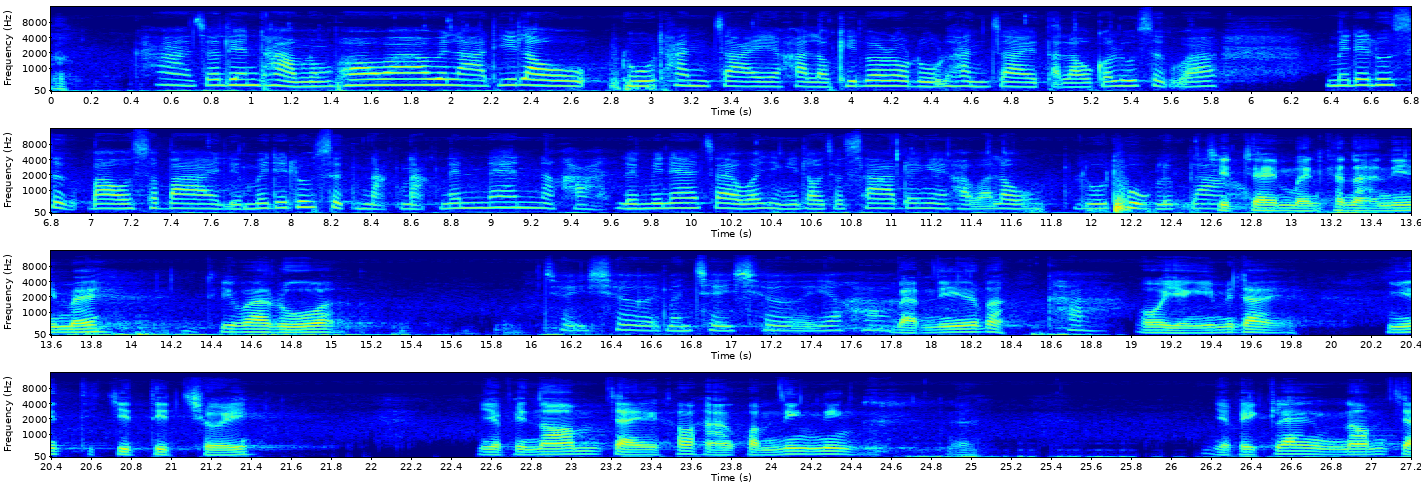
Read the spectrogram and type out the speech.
อะ ค่ะจะเรียนถามหลวงพ่อว่าเวลาที่เรารู้ทันใจอะค่ะ เราคิดว่าเรารู้ทันใจ แต่เราก็รู้สึกว่าไม่ได้รู้สึกเบาสบาย หรือไม่ได้รู้สึกหนักหนักๆแน่นๆนะคะเลยไม่แน่ใจว่าอย่างนี้เราจะทราบได้ไงคะว่าเรารู้ถูกหรือเปล่าจิตใจเหมือนขณะนี้ไหมที่ว่ารู้อะเฉยๆมันเฉยๆอะค่ะ แบบนี้หรือเปล่าค่ะ โอ้อย่างนี้ไม่ได้งี้จิตติดเฉย อย่าไปน้อมใจเข้าหาความนิ่งๆนะอย่าไปแกล้งน้อมใจ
